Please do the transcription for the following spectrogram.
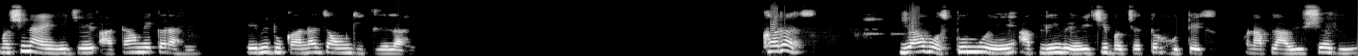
मशीन आहे हे जे आटा मेकर आहे हे मी दुकानात जाऊन घेतलेलं आहे. खरंच या वस्तूंमुळे आपली वेळेची बचत तर होतेच पण आपलं आयुष्यही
